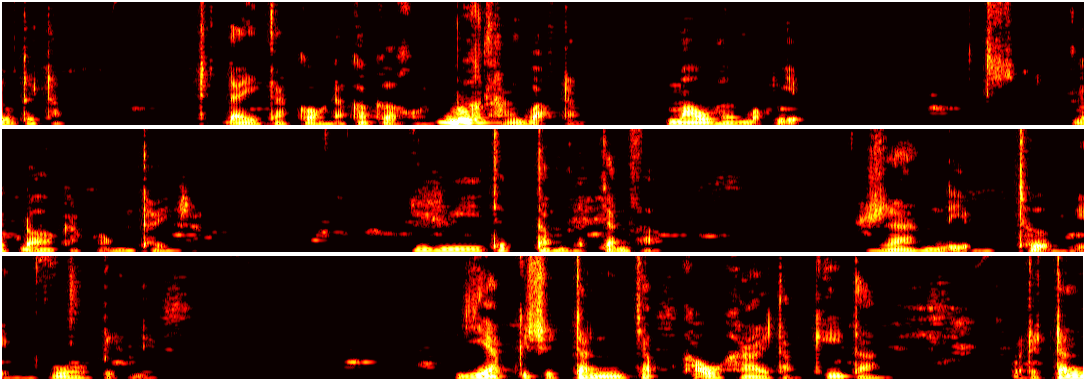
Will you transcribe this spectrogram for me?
vô tới trong. Đây các con đã có cơ hội bước thẳng vào trong, mau hơn một nhịp. Lúc đó các con mới thấy rằng duy thức tâm là chân pháp, ráng niệm thường niệm vô biệt niệm. Dẹp cái sự tranh chấp khẩu khai thầm khí ta và để tranh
